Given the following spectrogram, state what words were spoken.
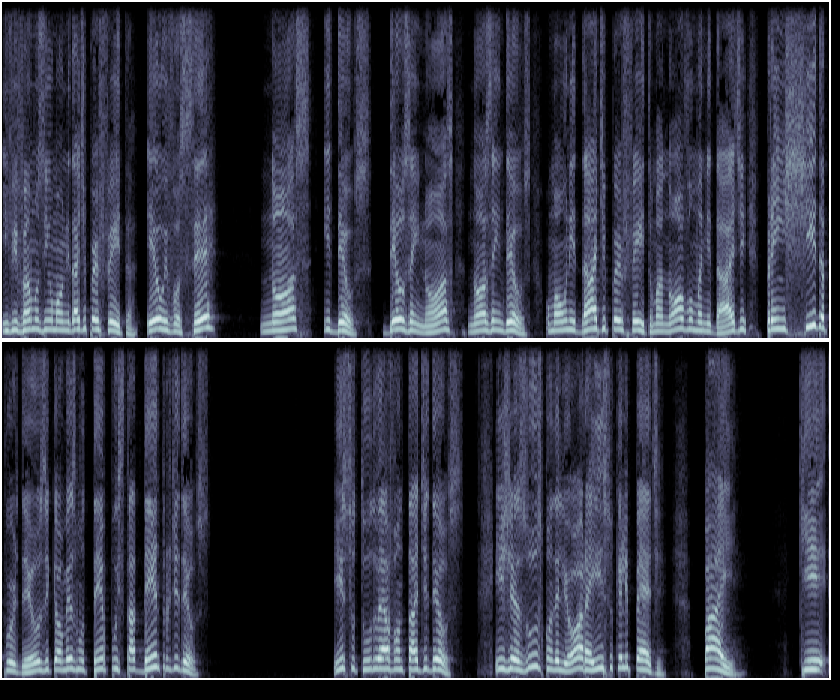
e vivamos em uma unidade perfeita. Eu e você, nós e Deus. Deus em nós, nós em Deus. Uma unidade perfeita, uma nova humanidade preenchida por Deus e que ao mesmo tempo está dentro de Deus. Isso tudo é a vontade de Deus. E Jesus, quando ele ora, é isso que ele pede. Pai, que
